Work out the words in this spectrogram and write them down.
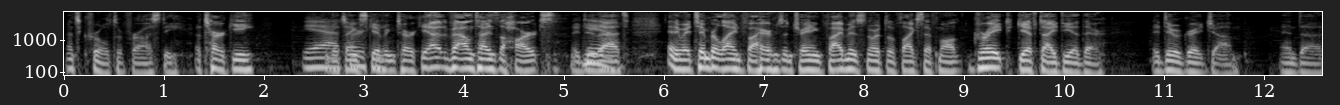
That's cruel to Frosty. A turkey. Yeah, Thanksgiving turkey. turkey. Valentine's the hearts. They do yeah. that. Anyway, Timberline Firearms and Training, five minutes north of the Flagstaff Mall. Great gift idea there. They do a great job, and uh,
